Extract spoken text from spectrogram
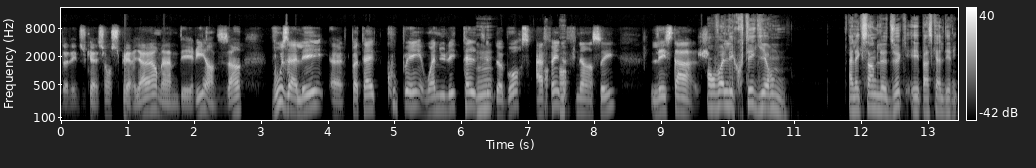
de l'Éducation supérieure, Mme Derry, en disant Vous allez euh, peut-être couper ou annuler tel Mm. type de bourse afin Oh, oh. de financer les stages. On va l'écouter, Guillaume. Alexandre Leduc et Pascal Derry.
